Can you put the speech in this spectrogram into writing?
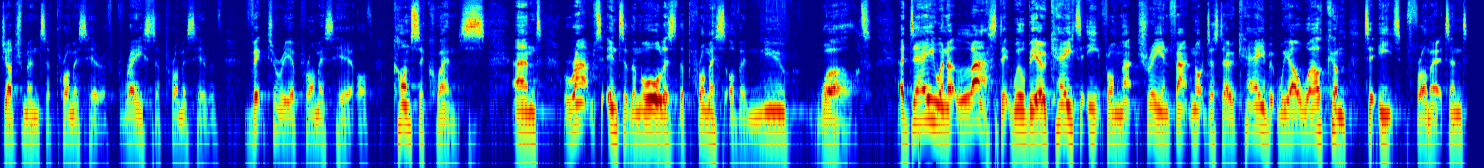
judgment, a promise here of grace, a promise here of victory, a promise here of consequence. And wrapped into them all is the promise of a new world. A day when at last it will be okay to eat from that tree. In fact, not just okay, but we are welcome to eat from it. And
